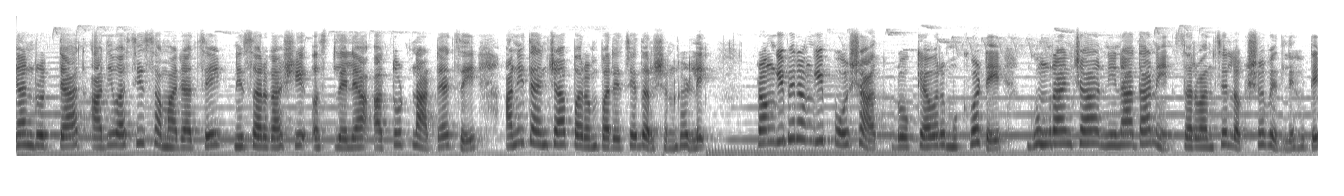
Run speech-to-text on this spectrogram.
या नृत्यात आदिवासी समाजाचे निसर्गाशी असलेल्या अतूट नात्याचे आणि त्यांच्या परंपरेचे दर्शन घडले. रंगीबेरंगी पोशाख डोक्यावर मुखवटे घुंगरांच्या निनादाने सर्वांचे लक्ष वेधले होते.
